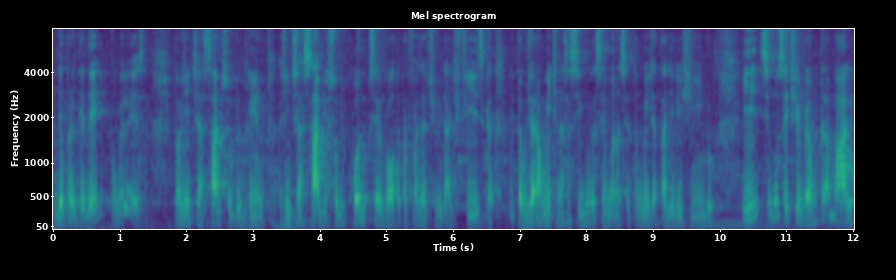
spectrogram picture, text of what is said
Deu para entender? Então beleza. Então a gente já sabe sobre o dreno, a gente já sabe sobre quando que você volta para fazer atividade física. Então geralmente nessa segunda semana você também já está dirigindo. E se você tiver um trabalho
